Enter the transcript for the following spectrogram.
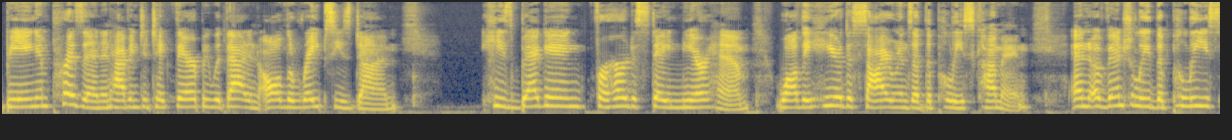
being in prison and having to take therapy with that and all the rapes he's done. He's begging for her to stay near him while they hear the sirens of the police coming. And eventually the police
